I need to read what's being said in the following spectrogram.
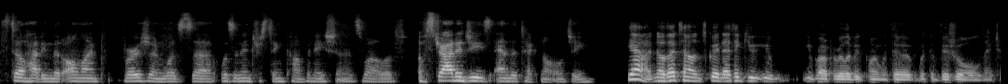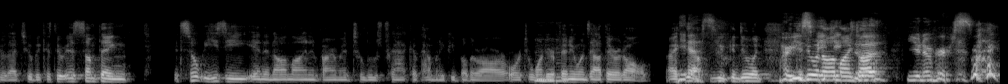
still having that online version was uh, was an interesting combination as well of of strategies and the technology. Yeah no that sounds great. I think you you you brought up a really big point with the with the visual nature of that too because there is something it's so easy in an online environment to lose track of how many people there are or to wonder mm-hmm. if anyone's out there at all right? Yes. Yeah, you can do an are you, you do an online talk universe? Right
